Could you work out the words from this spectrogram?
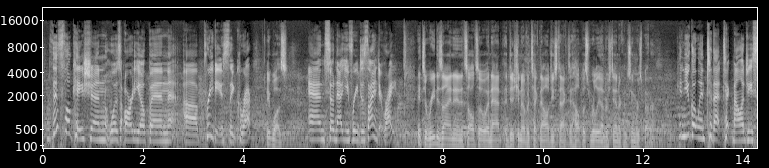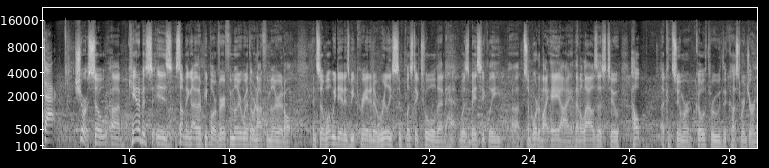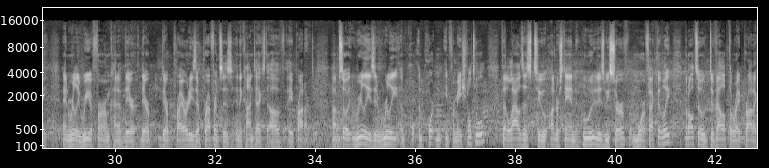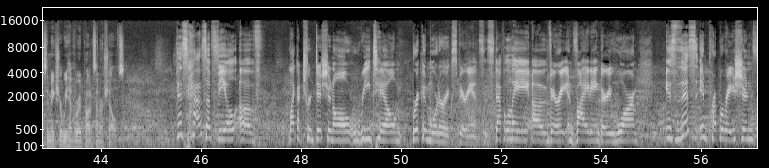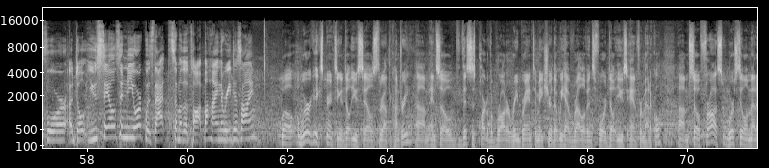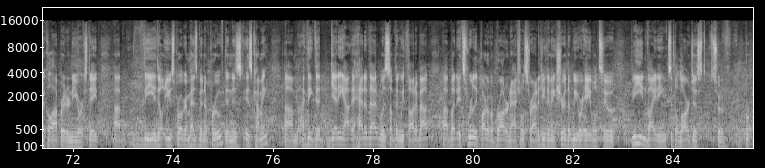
This location was already open uh, previously, correct? It was. And so now you've redesigned it, right? It's a redesign and it's also an addition of a technology stack to help us really understand our consumers better. Can you go into that technology stack? Sure. So, uh, cannabis is something either people are very familiar with or not familiar at all. And so, what we did is we created a really simplistic tool that was basically uh, supported by AI that allows us to help a consumer go through the customer journey and really reaffirm kind of their their their priorities, their preferences in the context of a product. Um, so it really is a really imp- important informational tool that allows us to understand who it is we serve more effectively, but also develop the right products and make sure we have the right products on our shelves. This has a feel of like a traditional retail brick and mortar experience. It's definitely uh, very inviting, very warm. Is this in preparation for adult use sales in New York? Was that some of the thought behind the redesign? Well, we're experiencing adult use sales throughout the country, um, and so this is part of a broader rebrand to make sure that we have relevance for adult use and for medical. Um, so for us, we're still a medical operator in New York State. Uh, the adult use program has been approved and is, is coming. Um, I think that getting out ahead of that was something we thought about, uh, but it's really part of a broader national strategy to make sure that we were able to be inviting to the largest, sort of,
